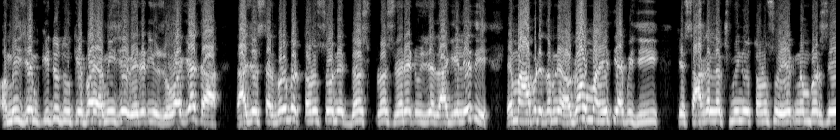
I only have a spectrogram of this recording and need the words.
અમે જેમ કીધું હતું કે ભાઈ અમે જે વેરાયટીઓ જોવા ગયા હતા રાજસ્થાન, બરોબર? ત્રણસો ને દસ પ્લસ વેરાયટી જે લાગેલી હતી, એમાં આપણે તમને અગાઉ માહિતી આપી હતી કે સાગર લક્ષ્મીનું ત્રણસો એક નંબર છે,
